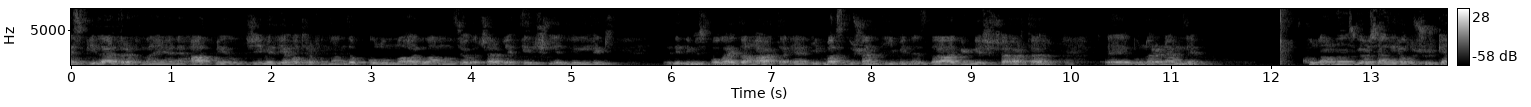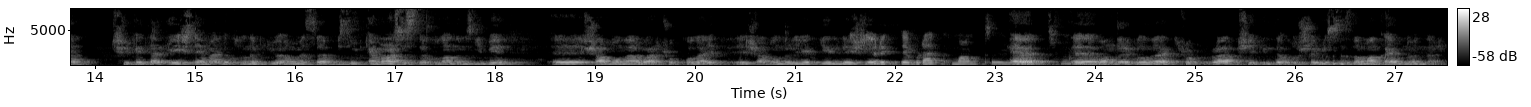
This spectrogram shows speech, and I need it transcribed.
ISP'ler tarafından yani Hotmail, Gmail, Yahoo tarafından da olumlu algılanmanıza yol açar ve erişilebilirlik dediğimiz olay daha artar. Yani inbox'a düşen e-mailiniz daha gün geçtikçe artar. E, bunlar önemli. Kullandığınız görselleri oluştururken şirketler HTML de kullanabiliyor ama mesela bizim MRSys'te kullandığımız gibi e, şablonlar var. Çok kolay e, şablonları ye- yerinde işle. Sürükle bırak mantığı. Evet, e, onları kullanarak çok rahat bir şekilde oluşturabilirsiniz. Zaman kaybını önler.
